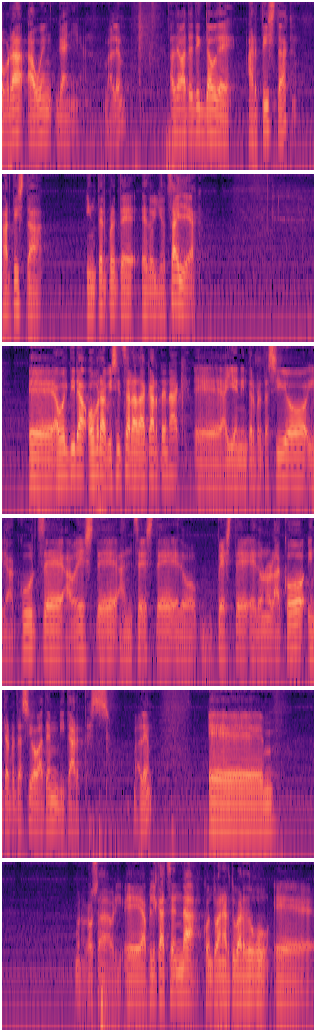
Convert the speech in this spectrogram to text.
obra hauen gainean. Vale? Alde batetik daude artistak, artista interprete edo jotzaileak, e, hauek dira obra bizitzara dakartenak e, haien interpretazio, irakurtze, abeste, antzeste edo beste edonolako interpretazio baten bitartez vale? E, bueno, gauza hori, e, aplikatzen da, kontuan hartu behar dugu, e,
